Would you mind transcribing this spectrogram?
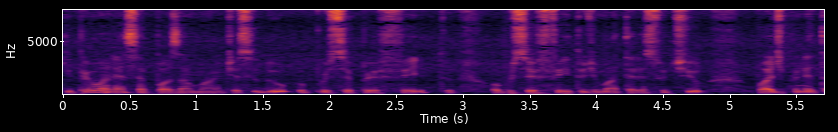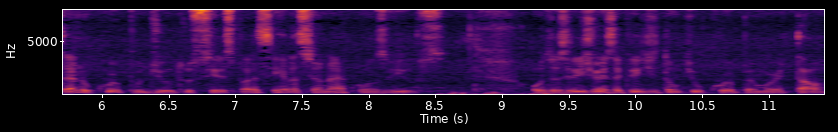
que permanece após a morte. Esse duplo, por ser perfeito ou por ser feito de matéria sutil, pode penetrar no corpo de outros seres para se relacionar com os vivos. Outras religiões acreditam que o corpo é mortal,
